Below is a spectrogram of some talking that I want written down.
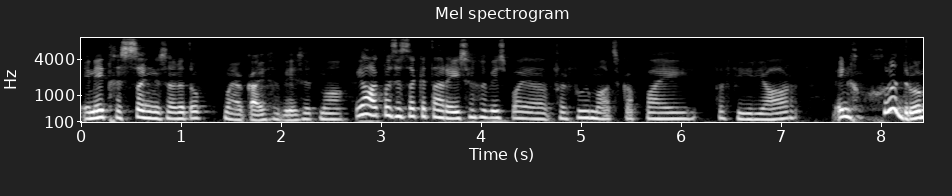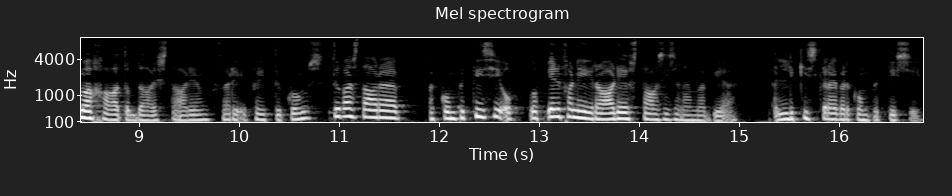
en net gesing, sou dit ook my oukei gewees het, maar ja, ek was 'n sekretaresse gewees by 'n vervoermaatskappy vir 4 jaar en groot drome gehad op daai stadium vir vir die toekoms. Toe was daar 'n 'n kompetisie op op een van die radiostasies in Namibië. 'n liedjie-skrywer kompetisie.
